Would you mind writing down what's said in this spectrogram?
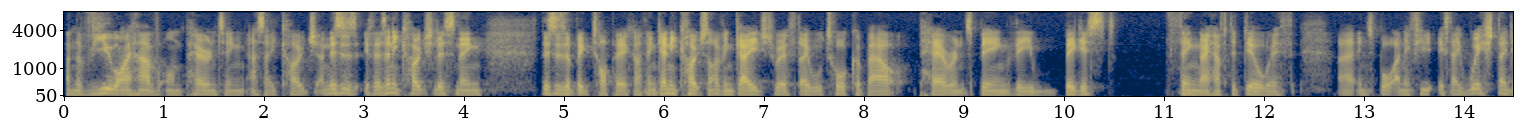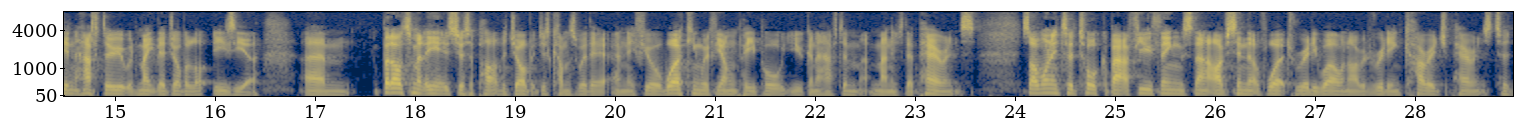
and the view I have on parenting as a coach. And this is if there's any coach listening. This is a big topic. I think any coach that I've engaged with, they will talk about parents being the biggest thing they have to deal with uh, in sport. And if you if they wished they didn't have to, it would make their job a lot easier. Um, but ultimately, it's just a part of the job. It just comes with it. And if you're working with young people, you're going to have to manage their parents. So I wanted to talk about a few things that I've seen that have worked really well, and I would really encourage parents to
